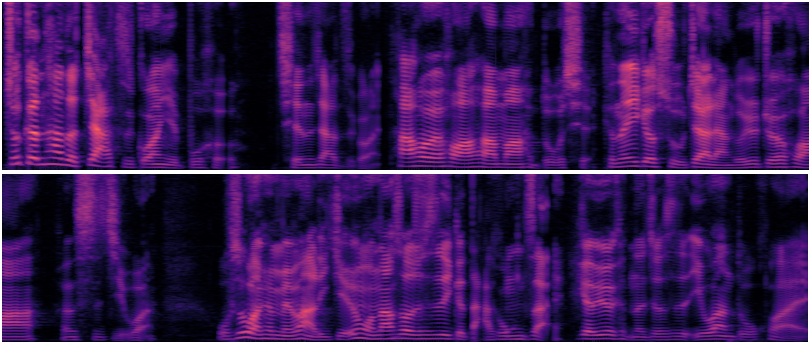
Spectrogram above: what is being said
就跟他的价值观也不合，钱的价值观，他会花他妈很多钱，可能一个暑假两个月就会花可能十几万，我是完全没办法理解，因为我那时候就是一个打工仔，一个月可能就是一万多块。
